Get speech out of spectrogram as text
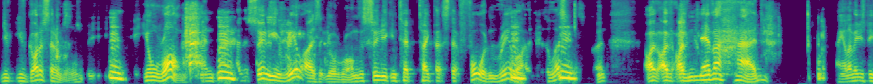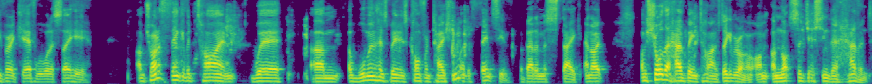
you, you've got a set of rules. Mm. You're wrong, and, mm. and the sooner you realize that you're wrong, the sooner you can te- take that step forward and mm. realize mm. there's lesson mm. I've, I've I've never had. Hang on, let me just be very careful with what I say here. I'm trying to think of a time where um, a woman has been as confrontational and offensive about a mistake, and I I'm sure there have been times, don't get me wrong, I'm, I'm not suggesting there haven't.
